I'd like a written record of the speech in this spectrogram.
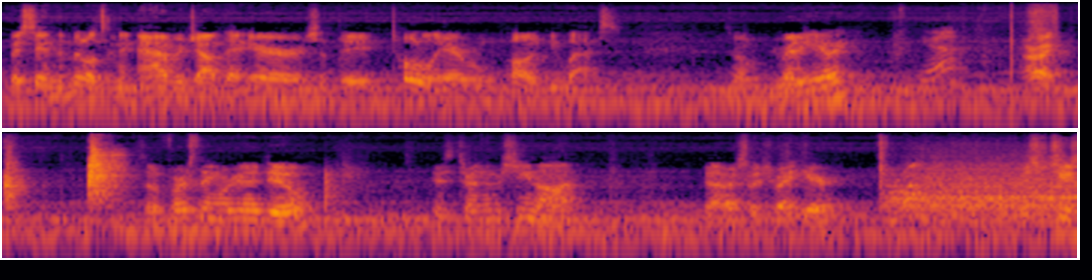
if I stay in the middle, it's going to average out that error so the total error will probably be less. So, you ready, Haley? Yeah. All right. So first thing we're going to do is turn the machine on. Got our switch right here. Mr. Chu's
